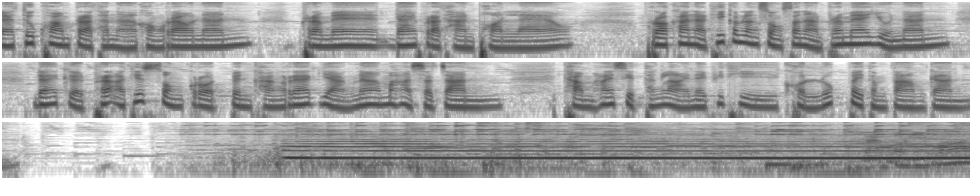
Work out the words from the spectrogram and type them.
และทุกความปรารถนาของเรานั้น พระแม่ได้ประทานพรแล้ว เพราะขณะที่กำลังส่งสนานพระแม่อยู่นั้น ได้เกิดพระอาทิตย์ทรงกรดเป็นครั้งแรกอย่างน่ามหัศจรรย์ทำให้สิทธิ์ทั้งหลายในพิธีขนลุกไปตามๆกันและตอนนี้บ้าน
